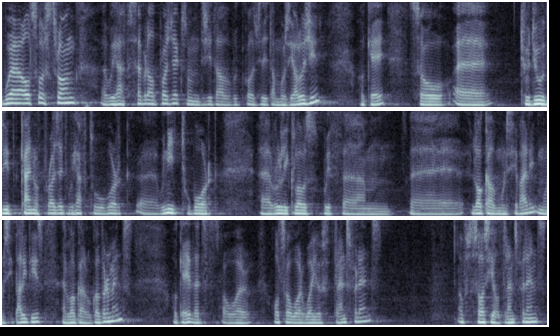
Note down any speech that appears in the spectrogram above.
we are also strong. Uh, we have several projects on digital, we call digital museology. Okay, so uh, to do this kind of project, we have to work. Uh, we need to work uh, really close with um, uh, local municipali municipalities and local governments. Okay, that's our also our way of transference, of social transference.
